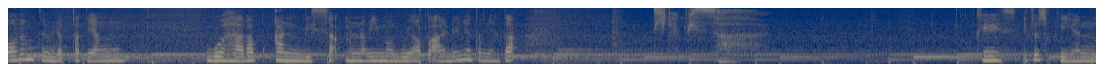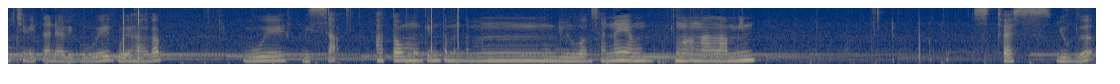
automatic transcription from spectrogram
orang terdekat yang gue harapkan bisa menerima gue apa adanya ternyata tidak bisa. Oke itu sekian cerita dari gue. Gue harap gue bisa atau mungkin teman-teman di luar sana yang ngalamin stres juga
